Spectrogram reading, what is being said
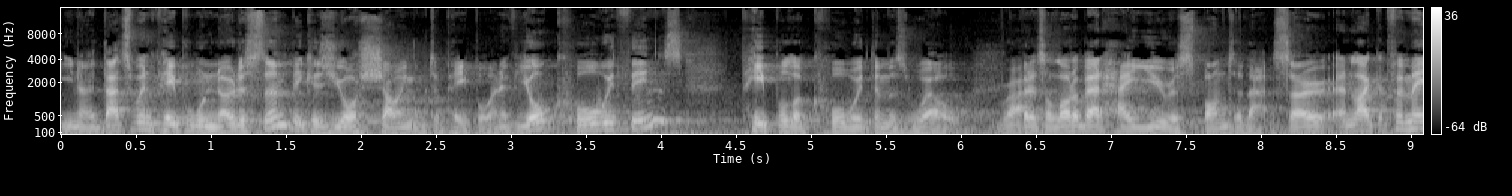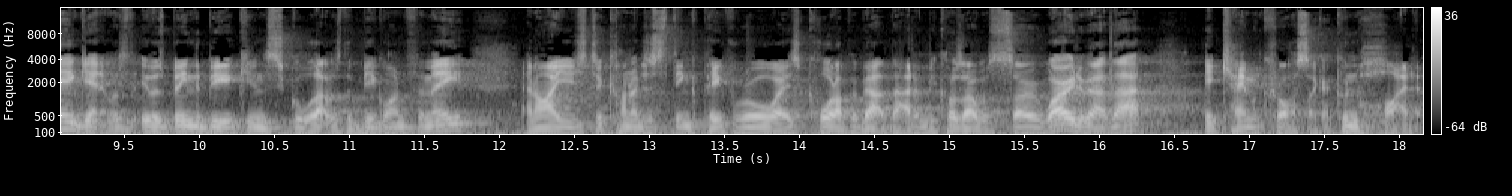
you know, that's when people will notice them because you're showing them to people. And if you're cool with things, people are cool with them as well. Right. But it's a lot about how you respond to that. So, and like for me, again, it was it was being the bigger kid in school. That was the big one for me. And I used to kind of just think people were always caught up about that. And because I was so worried about that, it came across like I couldn't hide it.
